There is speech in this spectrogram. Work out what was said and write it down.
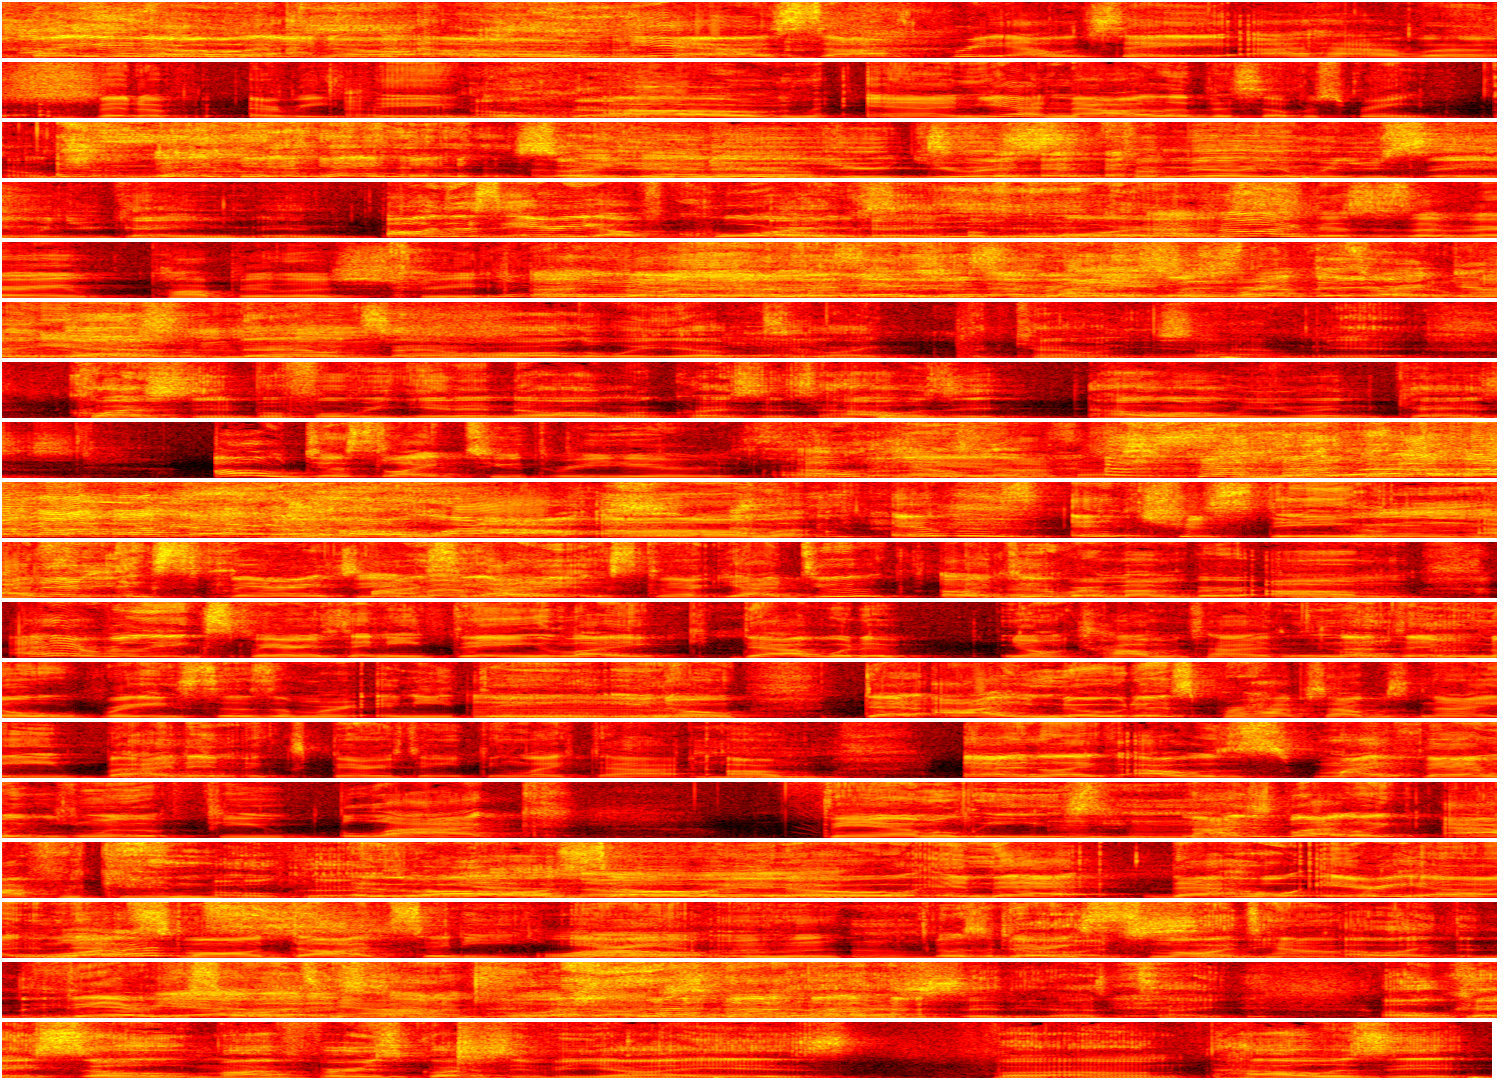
but you know, you know, um, yeah. So I'm pretty. I would say I have a, a bit of everything. Okay. Um, and yeah, now I live in Silver Spring. Okay. So you knew out. you you was familiar when you seen when you came in. Oh, this area, of course, Okay, of yeah, course. I feel like this is a very popular street. I Yeah. like Yeah, everything- it is. It everything- goes Right, right down It. Yeah. goes from downtown all the way up to like the county. So yeah. Question before we get into all my questions, how was it? How long were you in Kansas? Oh, just like two, three years. Oh, Oh, hell Yeah. not bad. Oh wow, um, it was interesting. I didn't experience Do honestly. I didn't experience. Yeah, I do. I do remember. Um, I didn't really experience anything like that would have you know traumatized me. Nothing, Okay. no racism or anything. You know that I noticed. Perhaps I was naive, but I didn't experience anything like that. Um, and like I was, my family was one of the few black families, not just black, like African Okay. as well. Yeah, no so way. you know, in that that whole area, in that small Dodge City Wow. area, hmm it was a very small City. town. I like the name. Very Yeah, small that is town. kind cool. Dodge. Dodge City. That's tight. Okay, so my first question for y'all is, for um, how is it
